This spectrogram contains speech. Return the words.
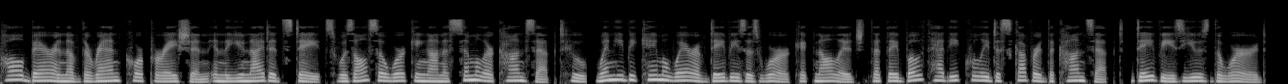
Paul Baran of the RAND Corporation in the United States was also working on a similar concept who, when he became aware of Davies's work acknowledged that they both had equally discovered the concept. Davies used the word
